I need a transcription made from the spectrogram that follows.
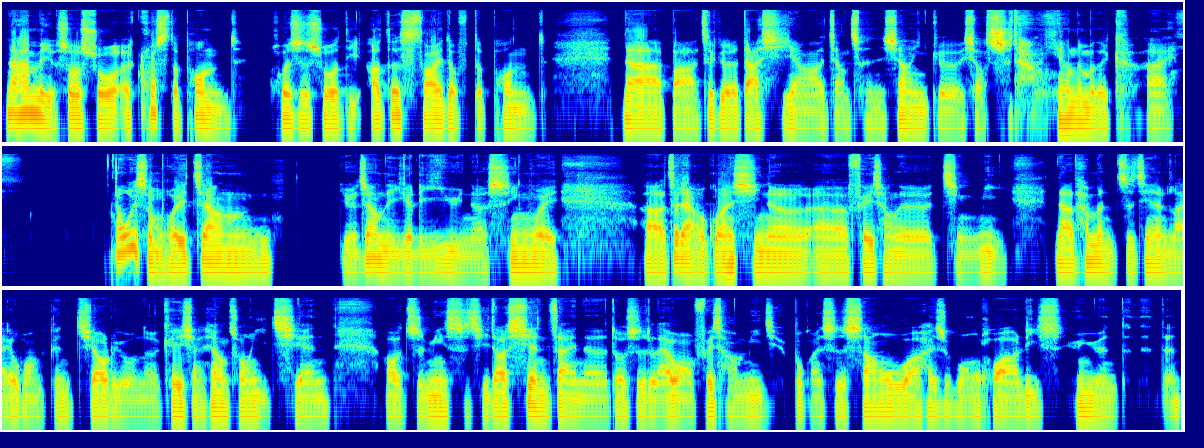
那他们有时候说 across the pond，或是说 the other side of the pond，那把这个大西洋啊讲成像一个小池塘一样那么的可爱。那为什么会这样？有这样的一个俚语呢，是因为，呃，这两个关系呢，呃，非常的紧密。那他们之间的来往跟交流呢，可以想象从以前哦殖民时期到现在呢，都是来往非常密切，不管是商务啊，还是文化、历史渊源等等等，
